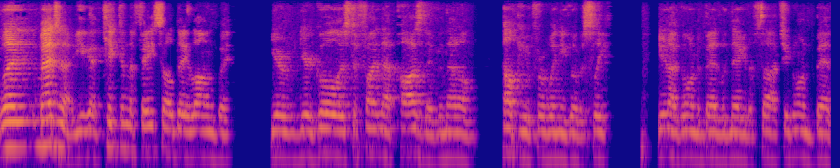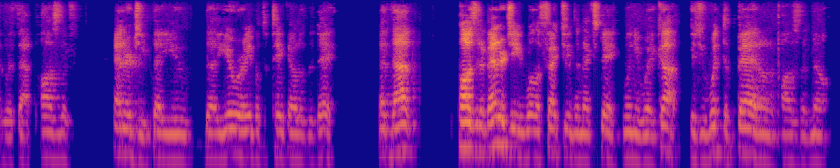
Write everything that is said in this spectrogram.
Well, imagine that you got kicked in the face all day long, but your your goal is to find that positive, and that'll help you for when you go to sleep. You're not going to bed with negative thoughts. You're going to bed with that positive energy that you that you were able to take out of the day, and that positive energy will affect you the next day when you wake up because you went to bed on a positive note.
